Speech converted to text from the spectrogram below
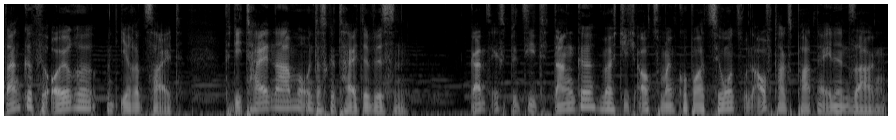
Danke für eure und ihre Zeit, für die Teilnahme und das geteilte Wissen. Ganz explizit Danke möchte ich auch zu meinen Kooperations- und AuftragspartnerInnen sagen.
